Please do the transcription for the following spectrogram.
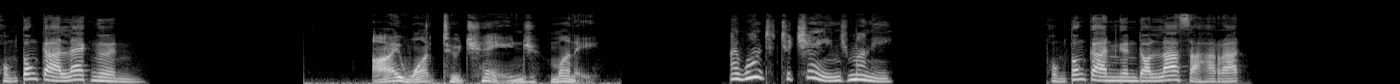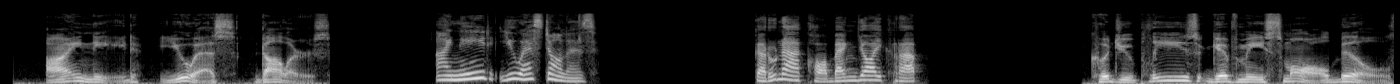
ผมต้องการแลกเงิน I want to change money. I want to change money. ผมต้องการเงินดอลลาร์สหรัฐ I need US dollars. I need US dollars. กรุณาขอแบงค์ย่อยครับ Could you please give me small bills?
